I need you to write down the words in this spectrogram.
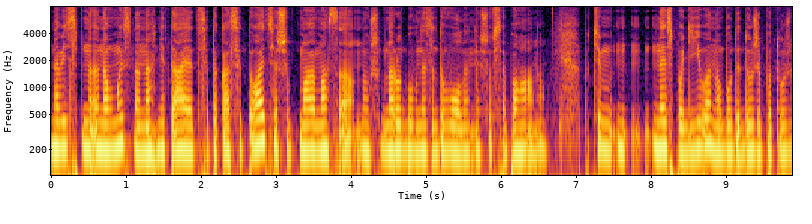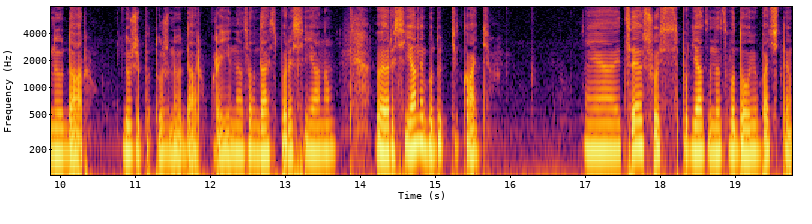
Навіть навмисно нагнітається така ситуація, щоб маса, ну, щоб народ був незадоволений, що все погано. Потім несподівано буде дуже потужний удар. Дуже потужний удар. Україна завдасть по росіянам. Е, Росіяни будуть тікати. Е, І це щось пов'язане з водою, бачите.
